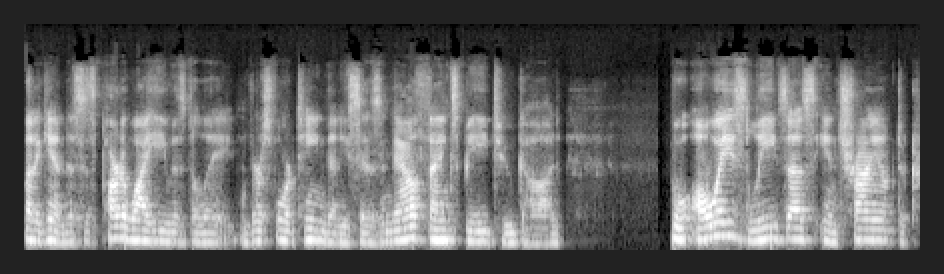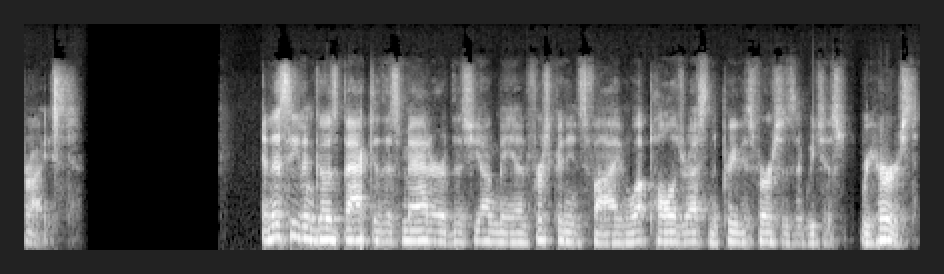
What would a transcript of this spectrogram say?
but again, this is part of why he was delayed. In verse 14, then he says, And now thanks be to God, who always leads us in triumph to Christ. And this even goes back to this matter of this young man, 1 Corinthians 5, and what Paul addressed in the previous verses that we just rehearsed.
